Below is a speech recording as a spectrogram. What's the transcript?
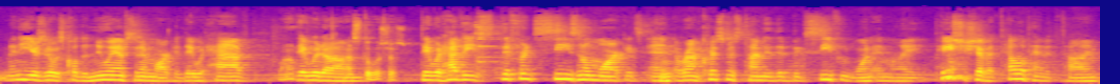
many years ago it was called the New Amsterdam Market. They would have, they would, um, That's delicious. they would have these different seasonal markets, and Mm-hmm. around Christmas time they did a big seafood one. And my pastry chef at Telepan at the time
